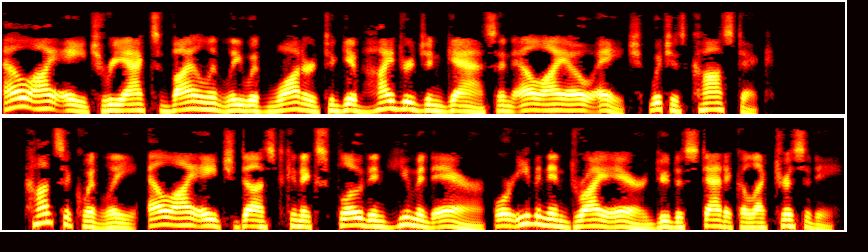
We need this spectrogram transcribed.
LiH reacts violently with water to give hydrogen gas and LiOH, which is caustic. Consequently, LiH dust can explode in humid air, or even in dry air due to static electricity.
